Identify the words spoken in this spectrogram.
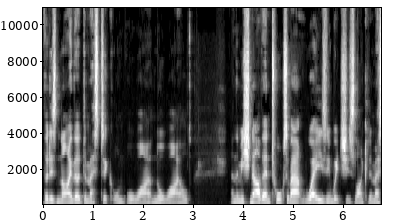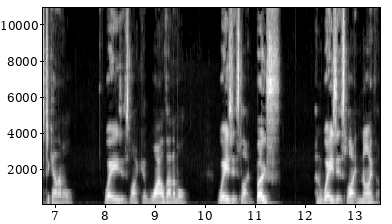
that is neither domestic or, or wild, nor wild. And the Mishnah then talks about ways in which it's like a domestic animal, ways it's like a wild animal, ways it's like both, and ways it's like neither.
